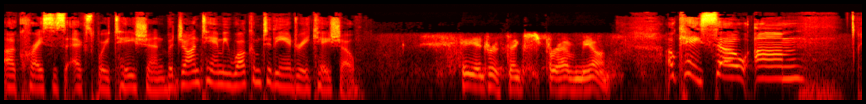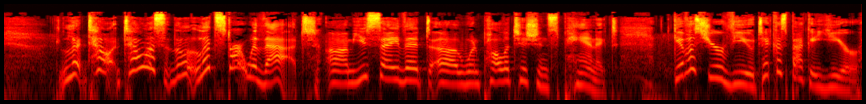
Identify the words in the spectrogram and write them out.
uh, crisis exploitation. But John Tamny, welcome to the Andrea Kaye Show. Hey, Andrew, thanks for having me on. Okay, so um, let tell tell us. Let's start with that. Um, you say that uh, when politicians panicked, give us your view. Take us back a year.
